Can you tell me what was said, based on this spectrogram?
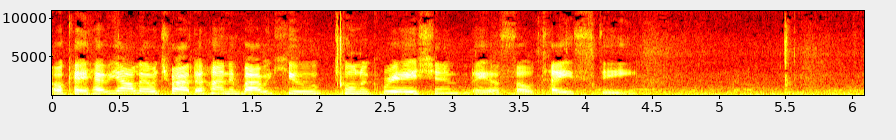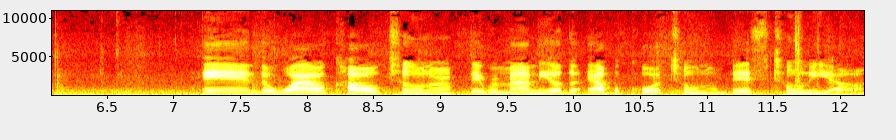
Okay, have y'all ever tried the honey barbecue tuna creation? They are so tasty. And the wild caught tuna, they remind me of the albacore tuna. Best tuna, y'all.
